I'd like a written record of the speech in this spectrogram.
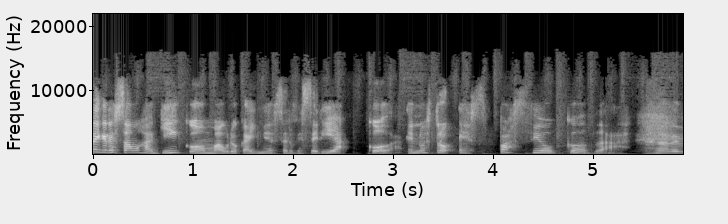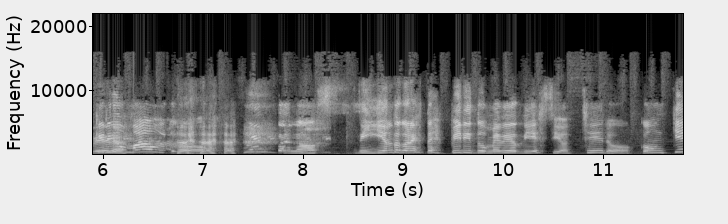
regresamos aquí con Mauro Caimi de Cervecería Coda, en nuestro Espacio Coda. Ah, ¿de Querido? Mauro, cuéntanos, siguiendo con este espíritu medio dieciochero, ¿con qué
